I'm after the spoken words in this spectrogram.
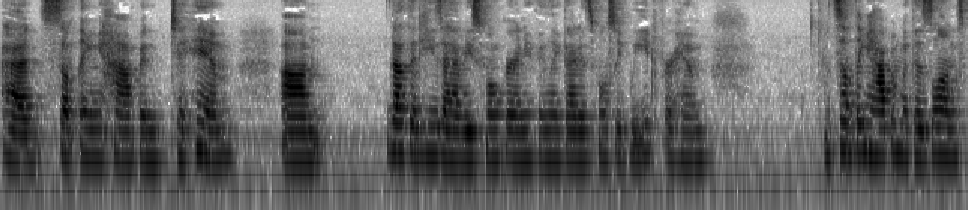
had something happen to him. Um, not that he's a heavy smoker or anything like that, it's mostly weed for him. But something happened with his lungs,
